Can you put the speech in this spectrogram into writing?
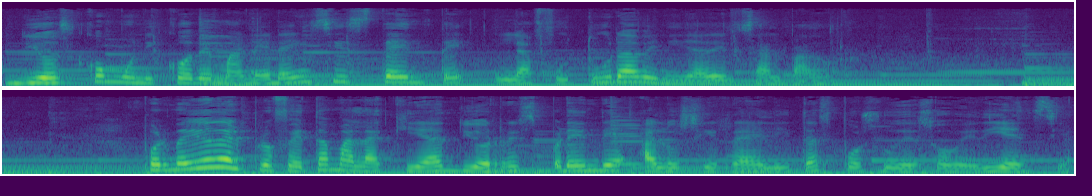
Dios comunicó de manera insistente la futura venida del Salvador. Por medio del profeta Malaquías, Dios reprende a los israelitas por su desobediencia,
